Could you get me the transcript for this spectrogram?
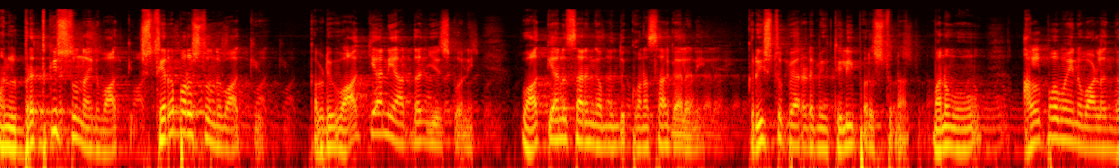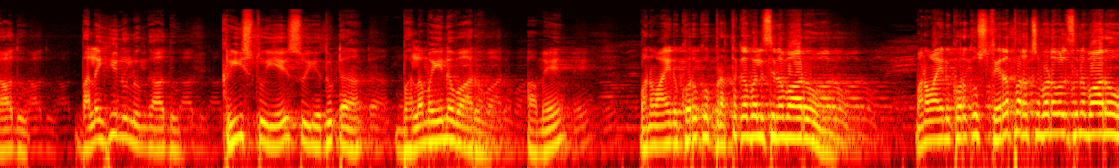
మనల్ని బ్రతికిస్తుంది ఆయన వాక్యం స్థిరపరుస్తుంది వాక్యం. కాబట్టి వాక్యాన్ని అర్థం చేసుకొని వాక్యానుసారంగా ముందు కొనసాగాలని క్రీస్తు పేరట మీకు తెలియపరుస్తున్నాను. మనము అల్పమైన వాళ్ళం కాదు బలహీనులు కాదు. క్రీస్తు యేసు ఎదుట బలమైన వారు. ఆమె మనం ఆయన కొరకు బ్రతకవలసిన వారు. మనం ఆయన కొరకు స్థిరపరచబడవలసిన వారు.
